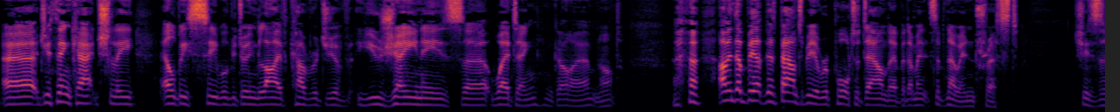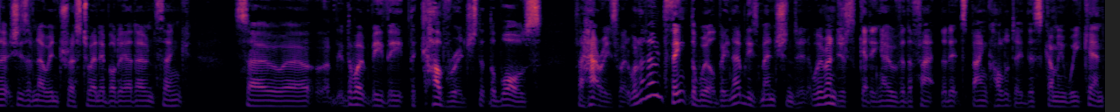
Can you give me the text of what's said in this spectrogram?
uh, Do you think actually LBC will be doing live coverage of Eugenie's uh, wedding? God, I hope not. I mean, be, there's bound to be a reporter down there, but I mean, it's of no interest. She's, uh, she's of no interest to anybody, I don't think. So uh, there won't be the, the coverage that there was for Harry's wedding. Well, I don't think there will be. Nobody's mentioned it. We're only just getting over the fact that it's bank holiday this coming weekend.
